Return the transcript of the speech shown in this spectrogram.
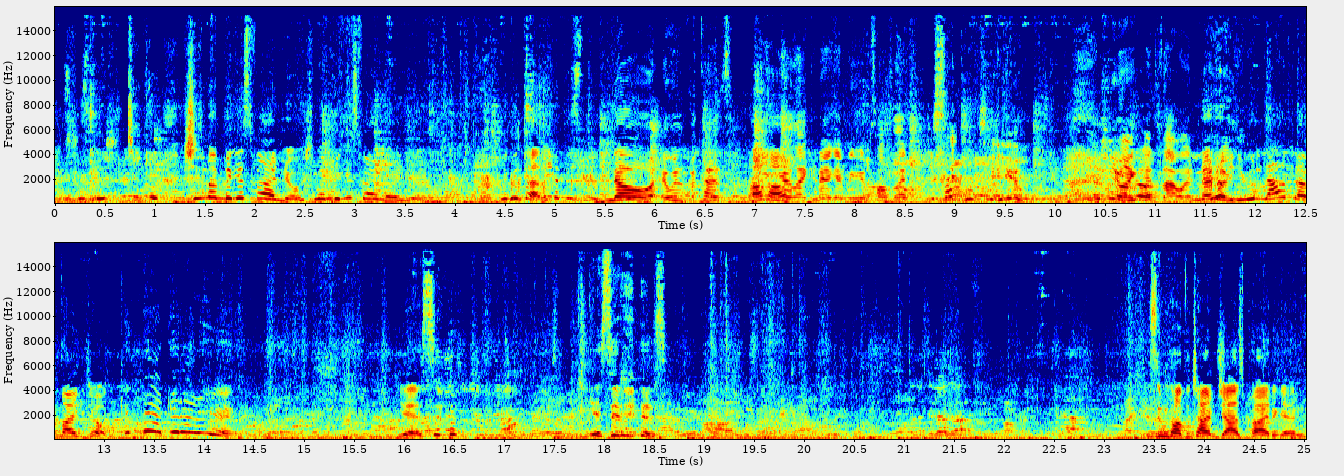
And then she's, she's, she's my biggest fan, yo. She's my biggest fan right here. Look at that. Look at this. No, it was because Uh-huh. you're like, can I get medium salsa? I just like looked at you. You're like, it's that one. No, no, you laughed at my joke. Get that, get out of here. Yes. yes, it is. This is gonna be called the time Jaz cried again.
